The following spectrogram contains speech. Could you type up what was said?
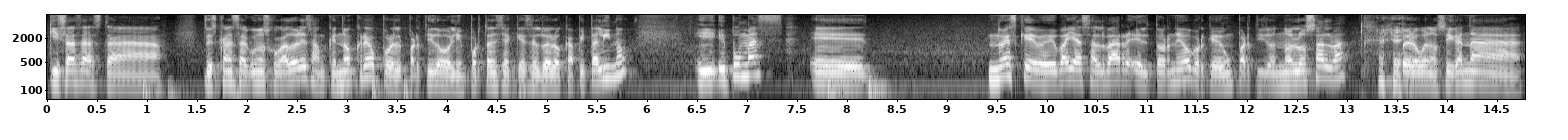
Quizás hasta descansa algunos jugadores, aunque no creo, por el partido o la importancia que es el duelo capitalino. Y, Pumas, eh, no es que vaya a salvar el torneo porque un partido no lo salva, pero bueno, si gana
